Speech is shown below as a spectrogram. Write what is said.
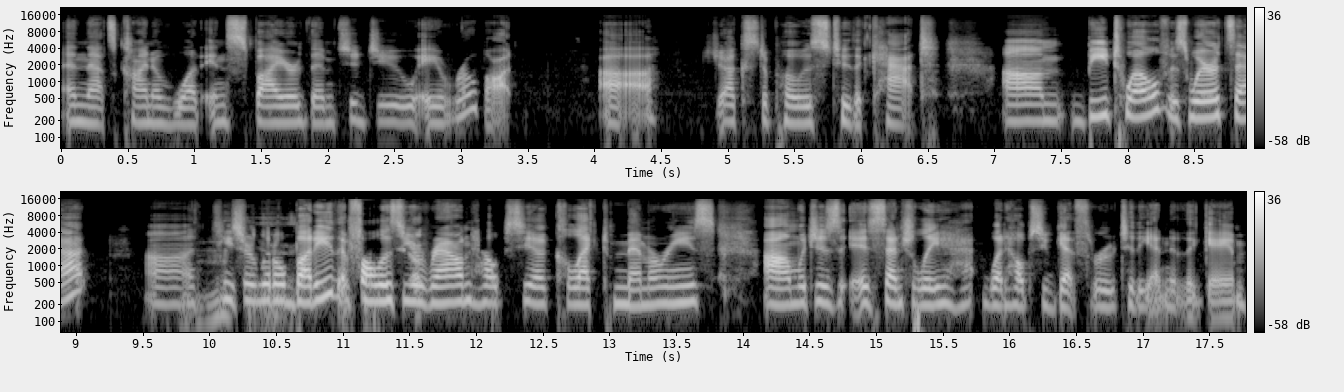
and that's kind of what inspired them to do a robot uh, juxtaposed to the cat. Um, B12 is where it's at. Uh, Mhm. he's your little buddy that follows you around, helps you collect memories, um, which is essentially what helps you get through to the end of the game.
